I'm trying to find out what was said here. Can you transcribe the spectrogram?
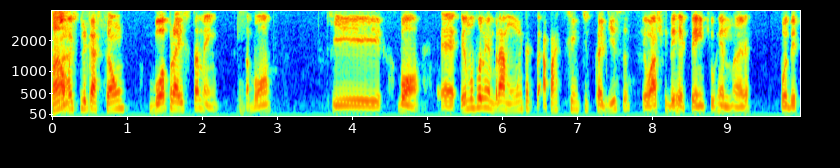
Há uma explicação boa para isso também, tá bom? Que, bom, é, eu não vou lembrar muito a, a parte científica disso. Eu acho que de repente o Renan vai poder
